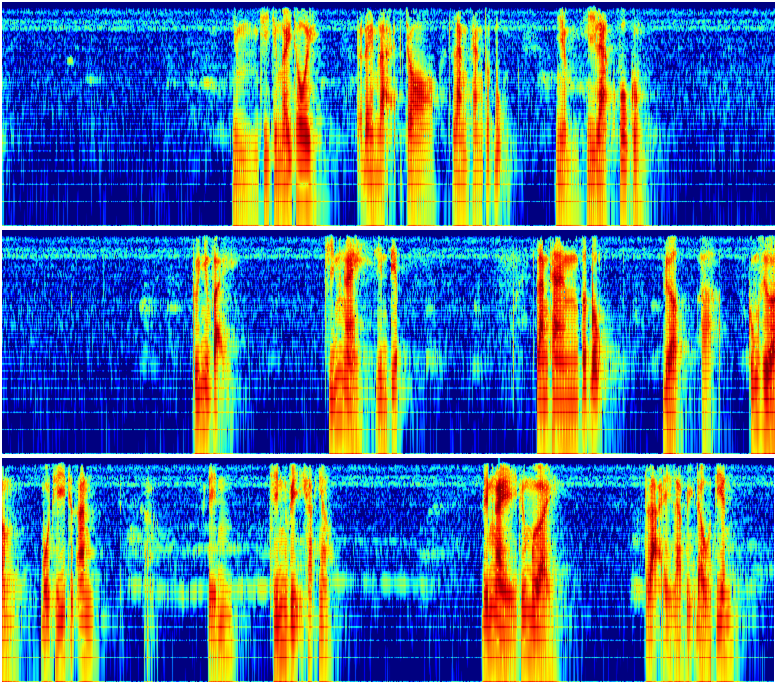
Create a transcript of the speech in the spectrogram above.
Nhưng chỉ chừng ấy thôi đã đem lại cho lang thang tốt bụng niềm hỷ lạc vô cùng. Cứ như vậy, 9 ngày liên tiếp, lang thang tốt bụng được uh, cúng dường, bố thí thức ăn đến chín vị khác nhau. Đến ngày thứ 10 lại là vị đầu tiên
